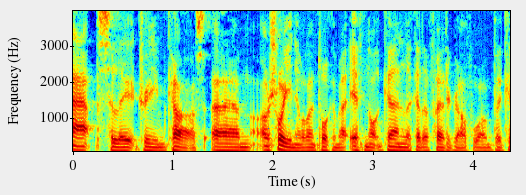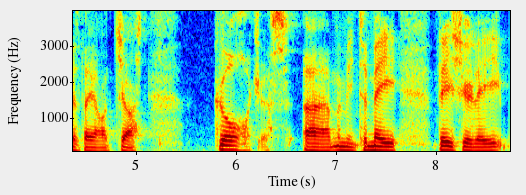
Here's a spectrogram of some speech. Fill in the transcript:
absolute dream cars. Um, I'm sure you know what I'm talking about. If not, go and look at a photograph one because they are just gorgeous. Um, I mean, to me, visually,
